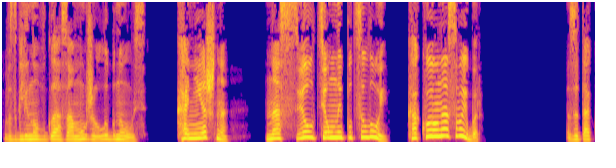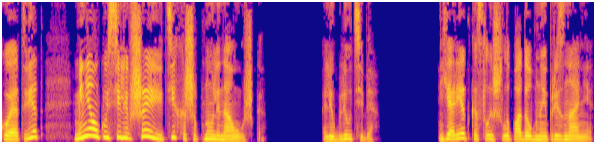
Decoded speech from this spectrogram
Взглянув в глаза мужа, улыбнулась. Конечно, нас свел темный поцелуй. Какой у нас выбор? За такой ответ меня укусили в шею и тихо шепнули на ушко. «Люблю тебя». Я редко слышала подобные признания.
